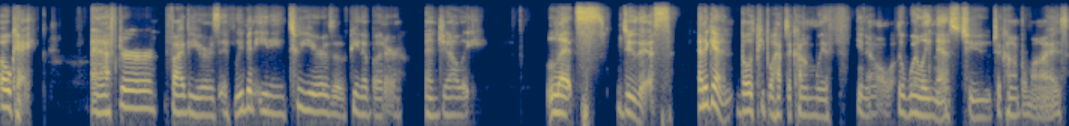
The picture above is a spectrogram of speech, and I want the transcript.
Okay after five years if we've been eating two years of peanut butter and jelly let's do this. And again both people have to come with you know the willingness to to compromise.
